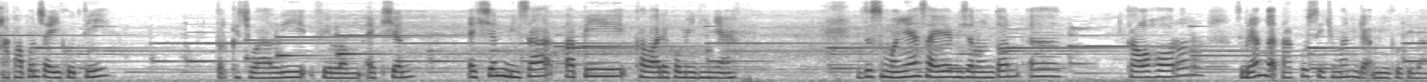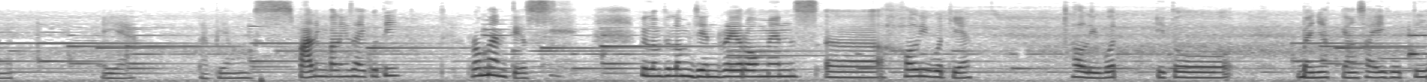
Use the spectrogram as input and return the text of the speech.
apa pun saya ikuti, terkecuali film action. Action bisa, tapi kalau ada komedinya itu semuanya saya bisa nonton uh, kalau horor sebenarnya nggak takut sih cuman nggak mengikuti banget iya tapi yang paling-paling saya ikuti romantis. Film-film genre romance uh, Hollywood ya. Hollywood itu banyak yang saya ikuti.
